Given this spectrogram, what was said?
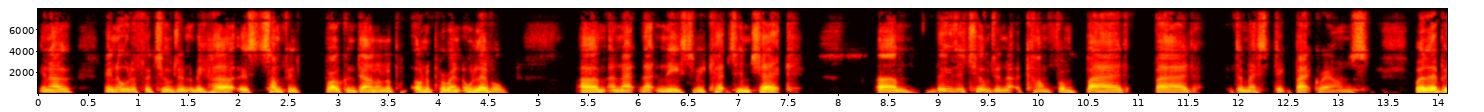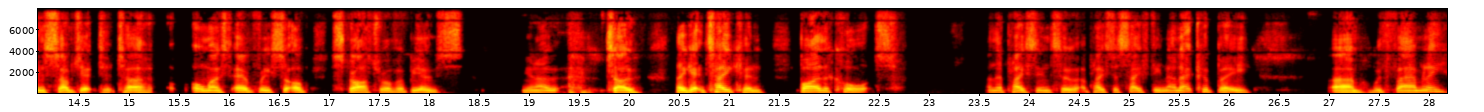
you know, in order for children to be hurt, there's something broken down on a on a parental level um, and that, that needs to be kept in check. Um, these are children that come from bad, bad domestic backgrounds where they've been subject to almost every sort of strata of abuse, you know. So they get taken by the courts and they're placed into a place of safety. Now, that could be um, with family,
